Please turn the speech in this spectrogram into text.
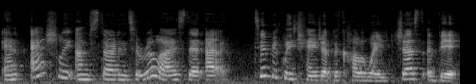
And actually I'm starting to realize that I typically change up the colorway just a bit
